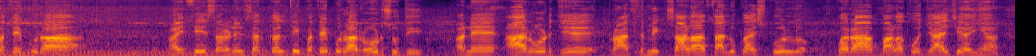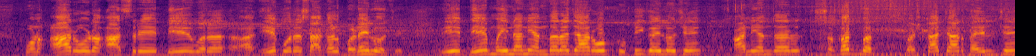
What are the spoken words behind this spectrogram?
ફતેપુરા, અહીંથી સરણીમ સર્કલથી ફતેપુરા રોડ સુધી. અને આ રોડ જે પ્રાથમિક શાળા, તાલુકા સ્કૂલ પર આ બાળકો જાય છે અહીંયા. પણ આ રોડ આશરે બે વર્ષ એક વર્ષ આગળ બનેલો છે. એ બે મહિનાની અંદર જ આ રોડ તૂટી ગયેલો છે. આની અંદર સખત ભ્રષ્ટાચાર થયેલ છે.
